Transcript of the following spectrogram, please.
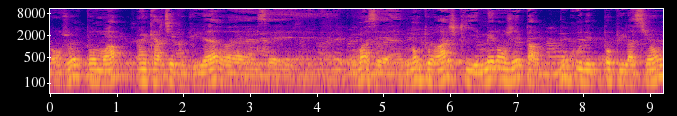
bonjour. Pour moi, un quartier populaire, euh, c'est pour moi c'est un entourage qui est mélangé par beaucoup de populations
